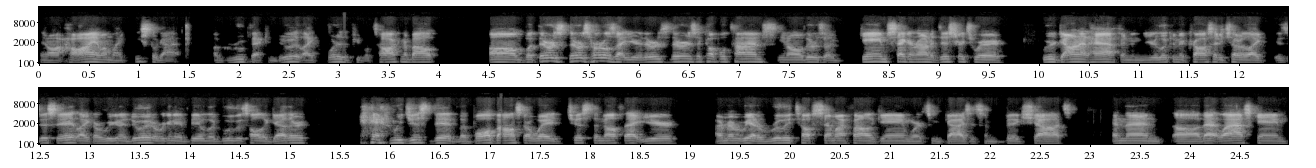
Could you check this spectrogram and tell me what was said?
you know, how I am, I'm like, we still got a group that can do it. Like, what are the people talking about? Um, but there was there was hurdles that year. There was there was a couple times, you know, there was a game second round of districts where we were down at half and you're looking across at each other like, is this it? Like, are we gonna do it? Are we gonna be able to glue this all together? And we just did. The ball bounced our way just enough that year. I remember we had a really tough semifinal game where some guys hit some big shots. And then uh, that last game,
